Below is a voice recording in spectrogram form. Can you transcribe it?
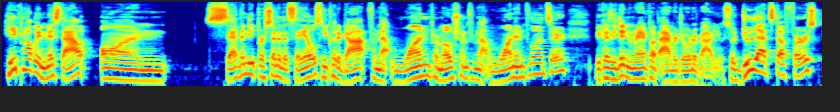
He probably missed out on 70% of the sales he could have got from that one promotion from that one influencer because he didn't ramp up average order value. So do that stuff first,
